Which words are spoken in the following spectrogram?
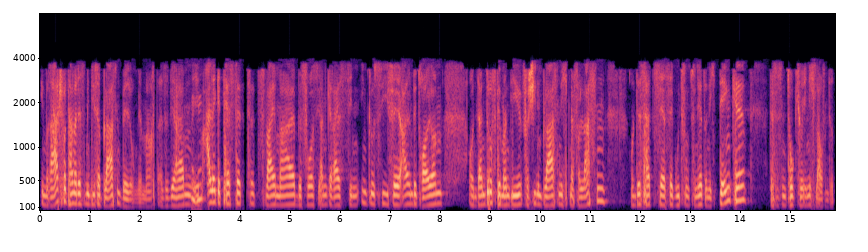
im Radsport haben wir das mit dieser Blasenbildung gemacht. Also wir haben mhm. eben alle getestet zweimal, bevor sie angereist sind, inklusive allen Betreuern. Und dann durfte man die verschiedenen Blasen nicht mehr verlassen. Und das hat sehr, sehr gut funktioniert. Und ich denke, dass es in Tokio ähnlich laufen wird.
